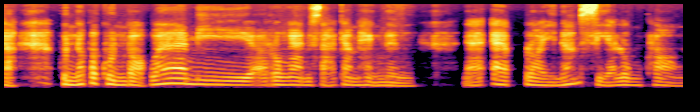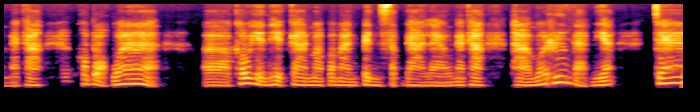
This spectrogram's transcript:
ค่ะ คุณนพคุณบอกว่ามีโรงงานอุตสาหกรรมแห่งหนึ่ง นะแอบปล่อยน้ำเสียลงคลองนะคะเขาบอกว่าเอ่อเขาเห็นเหตุการณ์มาประมาณเป็นสัปดาห์แล้วนะคะ ถามว่าเรื่องแบบเนี้ยแจ้ง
